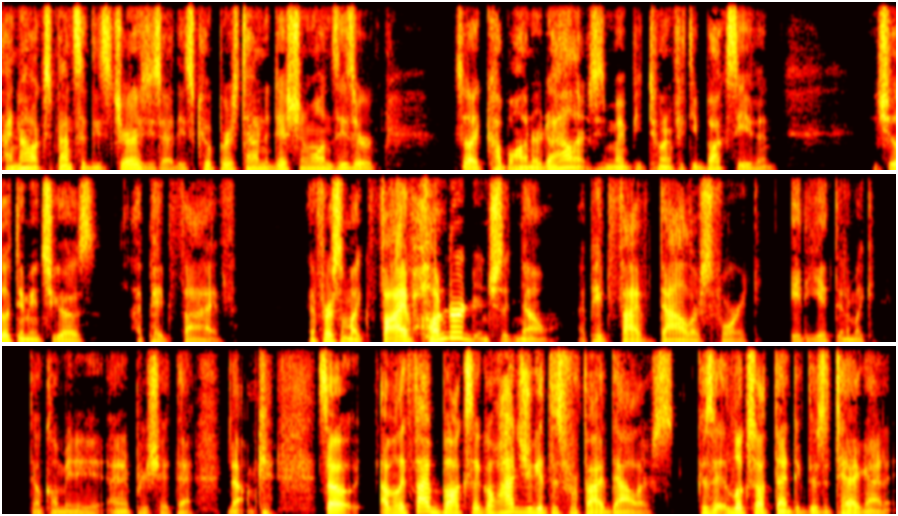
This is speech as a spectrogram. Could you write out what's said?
I know how expensive these jerseys are. These Cooperstown edition ones, these are, are like a couple hundred dollars. It might be 250 bucks even. And she looked at me and she goes, I paid five. And at first I'm like, 500? And she's like, no, I paid $5 for it, idiot. And I'm like, don't call me an idiot. I appreciate that. No, I'm kidding. So I'm like, five bucks. I go, how did you get this for $5? Because it looks authentic. There's a tag on it.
